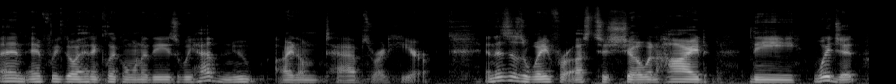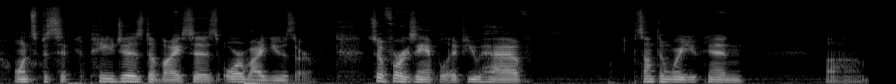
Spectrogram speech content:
And if we go ahead and click on one of these, we have new item tabs right here. And this is a way for us to show and hide the widget on specific pages, devices, or by user. So for example, if you have something where you can um,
